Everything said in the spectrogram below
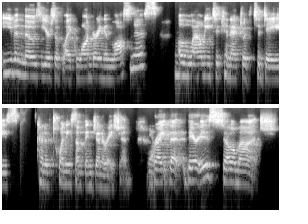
even those years of like wandering and lostness mm-hmm. allow me to connect with today's kind of 20 something generation, yeah. right? That there is so much.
